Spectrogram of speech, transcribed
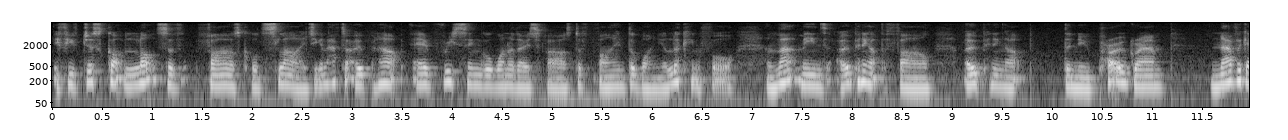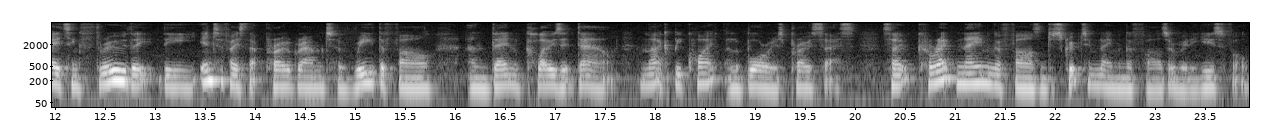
if you've just got lots of files called slides, you're going to have to open up every single one of those files to find the one you're looking for. And that means opening up the file, opening up the new program, navigating through the, the interface that program to read the file and then close it down. And that could be quite a laborious process. So correct naming of files and descriptive naming of files are really useful.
